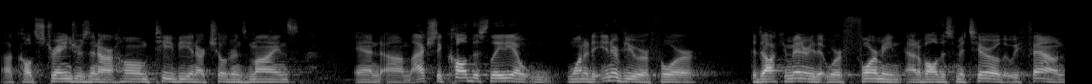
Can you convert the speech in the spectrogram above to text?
uh, called Strangers in Our Home TV in Our Children's Minds. And um, I actually called this lady. I wanted to interview her for the documentary that we're forming out of all this material that we found.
